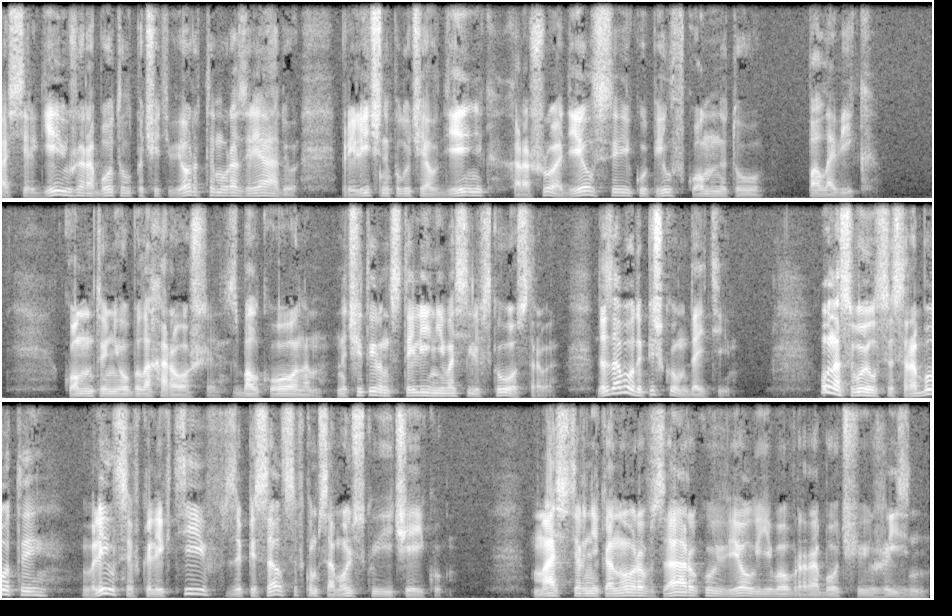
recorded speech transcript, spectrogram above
а Сергей уже работал по четвертому разряду, прилично получал денег, хорошо оделся и купил в комнату половик. Комната у него была хорошая, с балконом, на 14-й линии Васильевского острова. До завода пешком дойти. Он освоился с работы, влился в коллектив, записался в комсомольскую ячейку. Мастер Никаноров за руку ввел его в рабочую жизнь.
